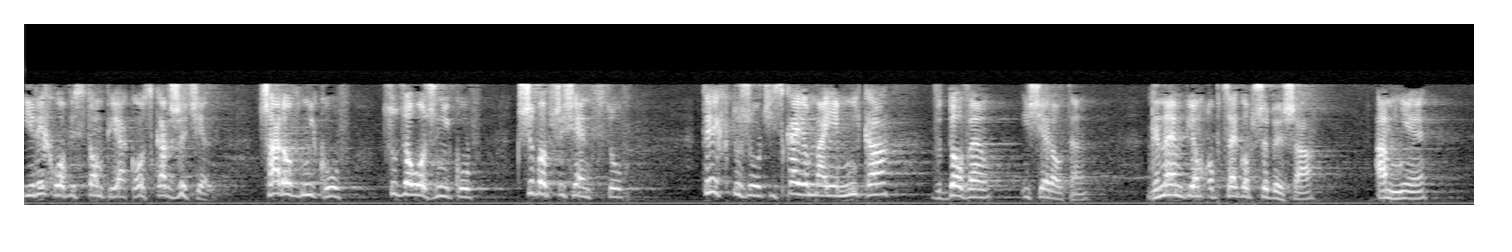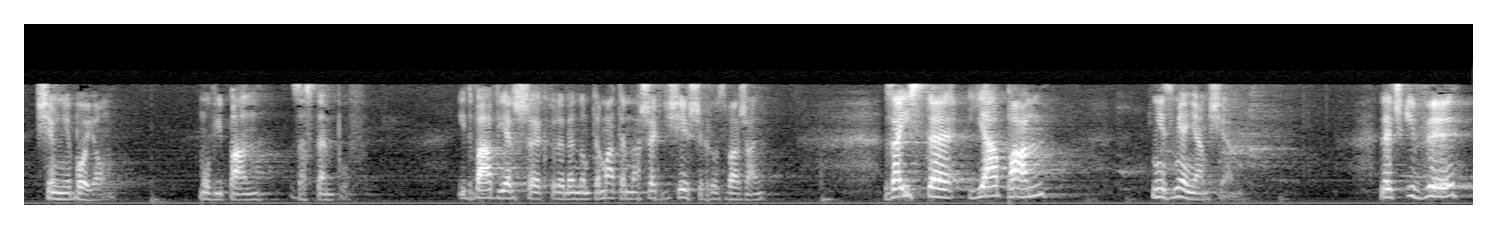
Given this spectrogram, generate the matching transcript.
i rychło wystąpi jako oskarżyciel czarowników, cudzołożników, krzywoprzysięzców, tych, którzy uciskają najemnika, wdowę i sierotę, gnębią obcego przybysza, a mnie się nie boją, mówi Pan zastępów. I dwa wiersze, które będą tematem naszych dzisiejszych rozważań. Zaiste ja, Pan, nie zmieniam się, lecz i wy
